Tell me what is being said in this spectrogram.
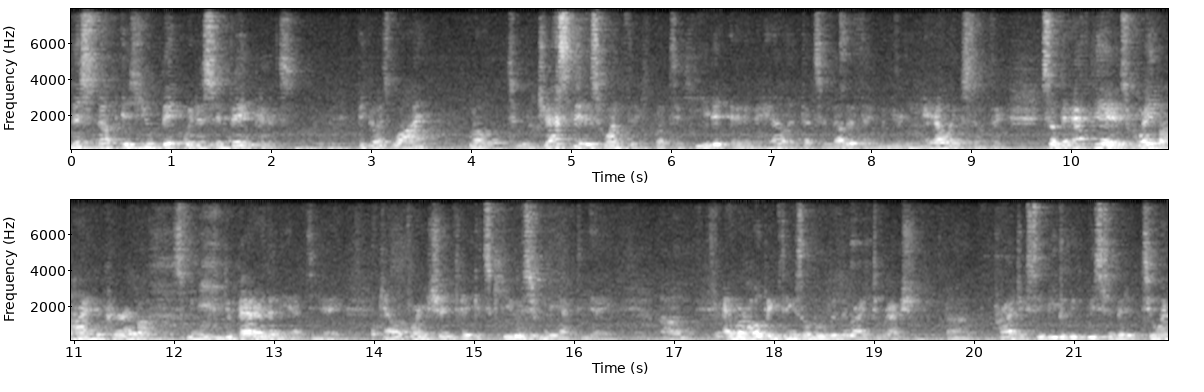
This stuff is ubiquitous in vape pens. Because why? Well, to ingest it is one thing, but to heat it and inhale it, that's another thing when you're inhaling something. So the FDA is way behind the curve on this. We need to do better than the FDA. California shouldn't take its cues from the FDA. Um, and we're hoping things will move in the right direction. Uh, Project CBD, we, we submitted 200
